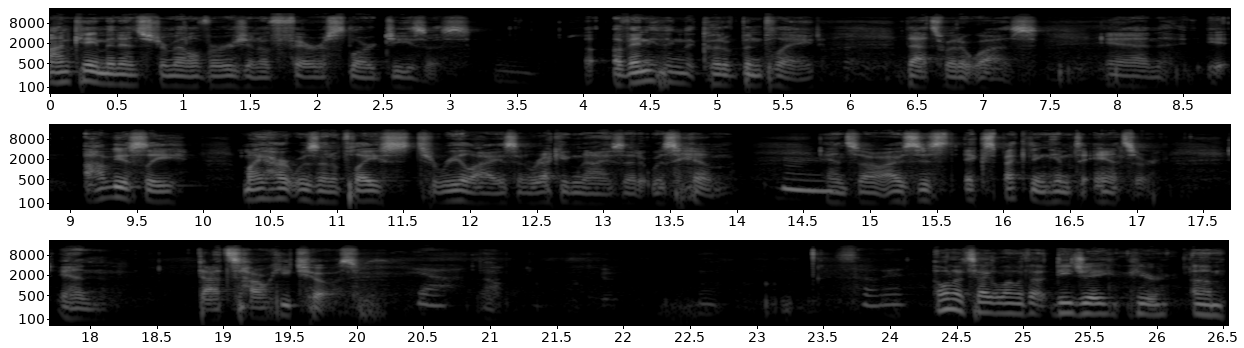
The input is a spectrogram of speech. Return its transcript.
on came an instrumental version of Fairest Lord Jesus. Uh, Of anything that could have been played, that's what it was. And it, obviously, my heart was in a place to realize and recognize that it was Him. Hmm. And so I was just expecting Him to answer. And that's how He chose. Yeah. Oh. So good. I want to tag along with that DJ here. Um,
